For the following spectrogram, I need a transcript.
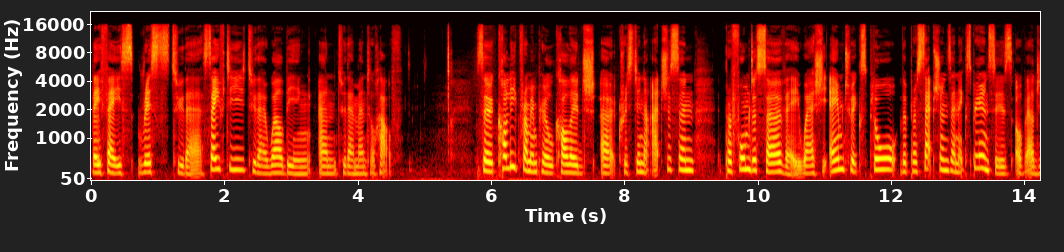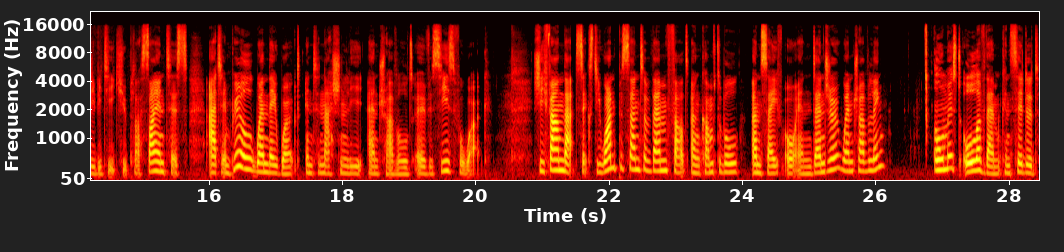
They face risks to their safety, to their well-being, and to their mental health. So, a colleague from Imperial College, uh, Christina Atchison, performed a survey where she aimed to explore the perceptions and experiences of LGBTQ plus scientists at Imperial when they worked internationally and traveled overseas for work. She found that 61% of them felt uncomfortable, unsafe, or in danger when traveling. Almost all of them considered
